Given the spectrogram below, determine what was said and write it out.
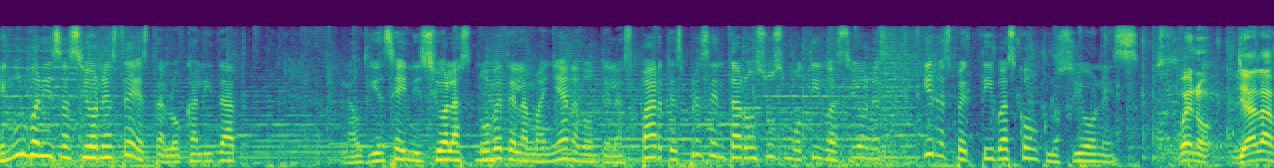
en urbanizaciones de esta localidad. La audiencia inició a las 9 de la mañana donde las partes presentaron sus motivaciones y respectivas conclusiones. Bueno, ya, la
